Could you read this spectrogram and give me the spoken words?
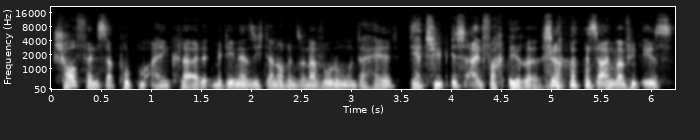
Schaufensterpuppen einkleidet, mit denen er sich dann noch in seiner Wohnung unterhält. Der Typ ist einfach irre. Sagen wir, wie es ist.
